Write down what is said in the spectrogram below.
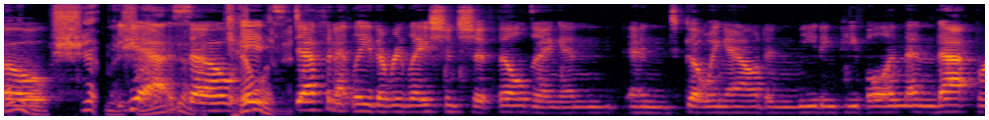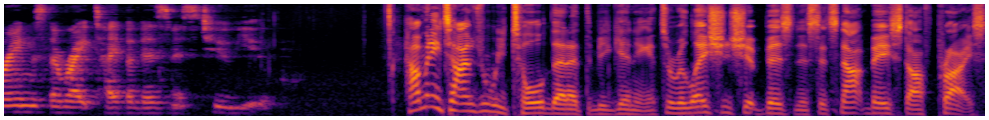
Oh, shit, Michelle, yeah, so it's it. definitely the relationship building and and going out and meeting people, and then that brings the right type of business to you. How many times were we told that at the beginning? It's a relationship business. It's not based off price.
